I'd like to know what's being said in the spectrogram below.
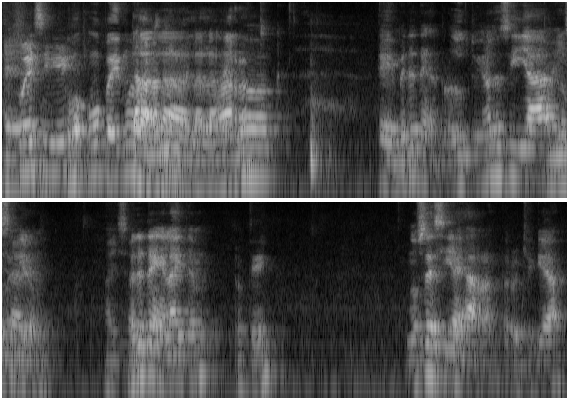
Después sigue. ¿Cómo, cómo pedimos Estaba la, la, la, la reloj. Eh, métete en el producto. Yo no sé si ya Ahí lo metieron. Métete en el item. Ok. No sé si hay jarra, pero chequea.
